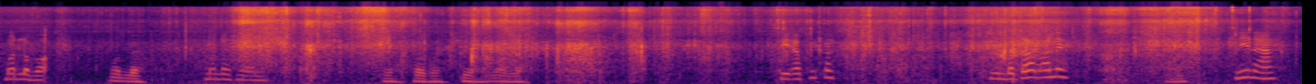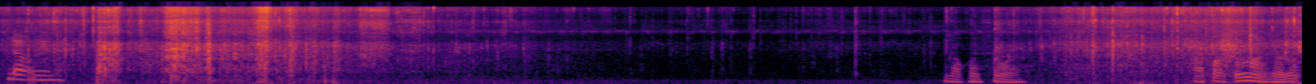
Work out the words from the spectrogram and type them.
หมดและบ่หมดเลยหมดและแทนเนี่ยเราไปเขี่ยอะไรเลยพี่เอาไปก่อนนี่บ่ต้อมเอันนี้นี่นะดอกนี่นะดอกสวยๆเอาต่อต้นหน่อยเถอะลูก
